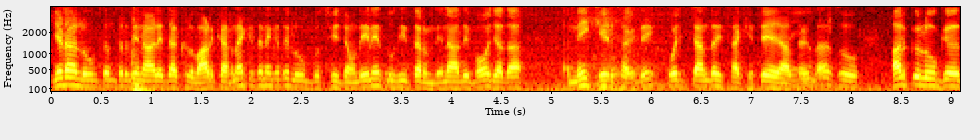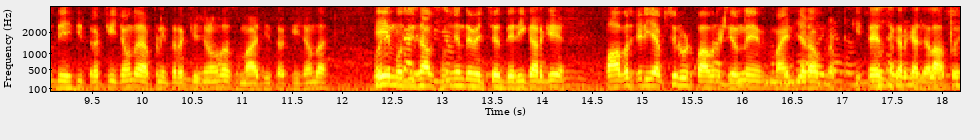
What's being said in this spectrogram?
ਜਿਹੜਾ ਲੋਕਤੰਤਰ ਦੇ ਨਾਲ ਇਹਦਾ ਖਿਲਵਾੜ ਕਰਨਾ ਕਿਤੇ ਨਾ ਕਿਤੇ ਲੋਕ ਗੁੱਸੇ ਚ ਆਉਂਦੇ ਨੇ। ਤੁਸੀਂ ਧਰਮ ਦੇ ਨਾਂ ਦੇ ਬਹੁਤ ਜ਼ਿਆਦਾ ਨਹੀਂ ਖੇਡ ਸਕਦੇ ਕੁਝ ਚੰਦ ਹਿੱਸਾ ਖਿੱਚਿਆ ਜਾ ਸਕਦਾ। ਸੋ ਹਰ ਕੋਈ ਲੋਕ ਦੇਸ਼ ਦੀ ਤਰੱਕੀ ਚਾਹੁੰਦਾ ਆਪਣੀ ਤਰੱਕੀ ਚਾਹੁੰਦਾ ਸਮਾਜ ਦੀ ਤਰੱਕੀ ਚਾਹੁੰਦਾ। ਇਹ ਮੋਦੀ ਸਾਹਿਬ ਸਮਝਣ ਦੇ ਵਿੱਚ ਦੇਰੀ ਕਰ ਗਏ ਪਾਵਰ ਜਿਹੜੀ ਐਬਸੋਲੂਟ ਪਾਵਰ ਸੀ ਉਹਨੇ ਮਾਈਂਡ ਜਿਹੜਾ ਉਹ ਕਰਪਟ ਕੀਤਾ ਇਸੇ ਕਰਕੇ ਅੱਜ ਹਾਲਾਤ ਹੋਏ।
